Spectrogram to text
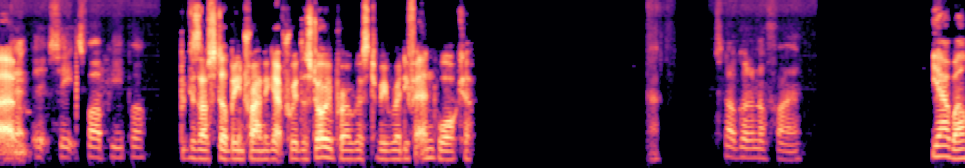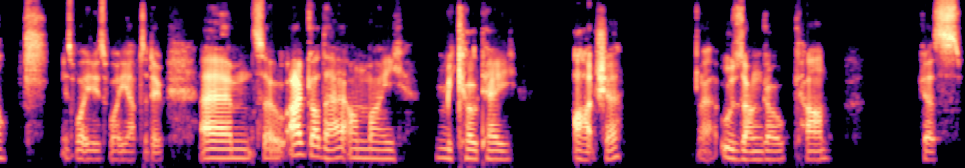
Um, it, it seats for people. because I've still been trying to get through the story progress to be ready for Endwalker. It's not good enough for him. Yeah, well, it's what it's what you have to do. Um, so I've got there on my Miqo'te Archer, uh, Uzango Khan, because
